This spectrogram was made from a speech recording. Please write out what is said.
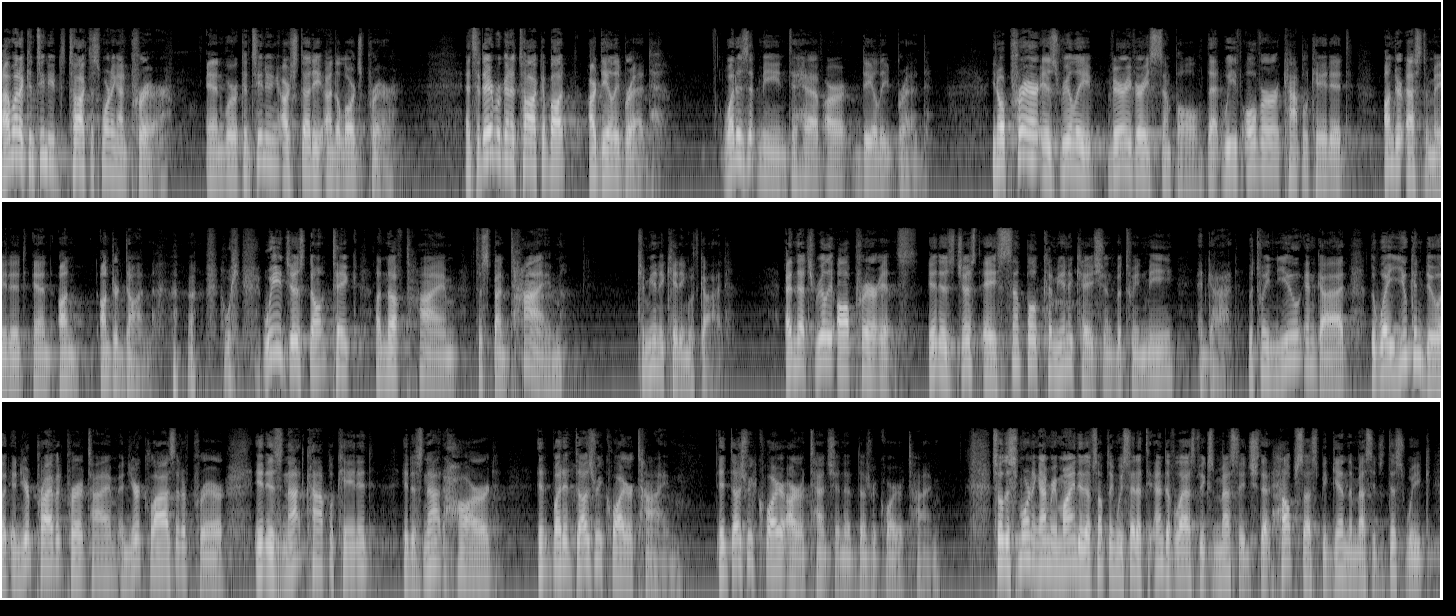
I want to continue to talk this morning on prayer, and we're continuing our study on the Lord's Prayer. And today we're going to talk about our daily bread. What does it mean to have our daily bread? You know, prayer is really very, very simple that we've overcomplicated, underestimated, and un- underdone. we, we just don't take enough time to spend time communicating with God. And that's really all prayer is. It is just a simple communication between me and God, between you and God, the way you can do it in your private prayer time, in your closet of prayer. It is not complicated, it is not hard, it, but it does require time. It does require our attention, it does require time. So this morning, I'm reminded of something we said at the end of last week's message that helps us begin the message this week.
